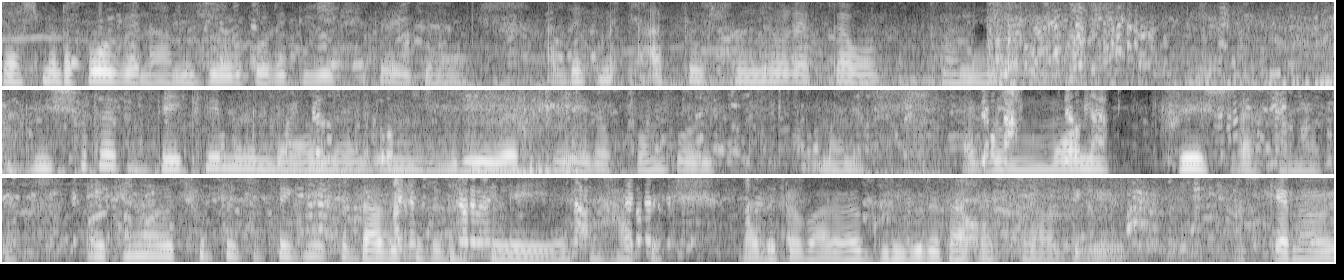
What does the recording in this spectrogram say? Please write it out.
চশমাটা পরবে না আমি জোর করে দিয়েছি তো এই জন্য। আর দেখুন এত সুন্দর একটা মানে দৃশ্যটা দেখলে মানে মন একদম ভরিয়ে যাচ্ছে এরকম পরিস্থিতি মানে একদম মন ফ্রেশ রাখার মতো। এখানে আবার ছুটতে ছুটতে গিয়ে একটা দাদুর সাথে ধাক্কা লেগে গেছে হাতে। দাদুটা বারবার ঘুরে ঘুরে তাকাচ্ছে আমার দিকে। কেন আমি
